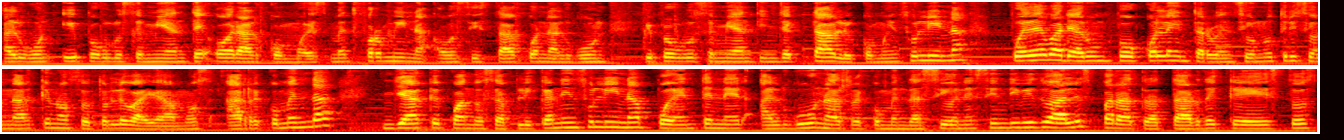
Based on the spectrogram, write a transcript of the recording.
algún hipoglucemiante oral como es metformina o si está con algún hipoglucemiante inyectable como insulina, puede variar un poco la intervención nutricional que nosotros le vayamos a recomendar, ya que cuando se aplican insulina pueden tener algunas recomendaciones individuales para tratar de que estos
